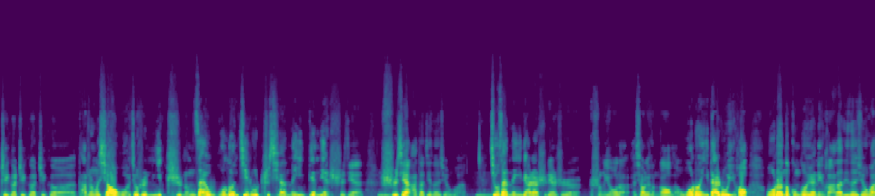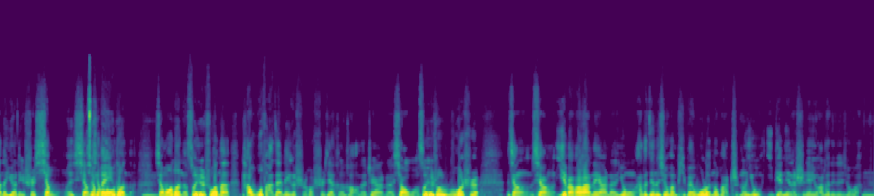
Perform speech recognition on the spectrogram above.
这个这个这个达成的效果，就是你只能在涡轮介入之前那一点点时间嗯实现阿特金森循环，嗯就在那一点点时间是省油了，效率很高的。涡轮一带入以后，涡轮的工作原理和阿特金森循环的原理是相呃相相矛盾的。，嗯相矛盾的，所以说呢，它无法在那个时候实现很好的这样的效果。所以说，嗯如果是像像一八八八那样的用阿特金森循环匹配涡轮的话，只能有一点点的时间用阿特金森循环。嗯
